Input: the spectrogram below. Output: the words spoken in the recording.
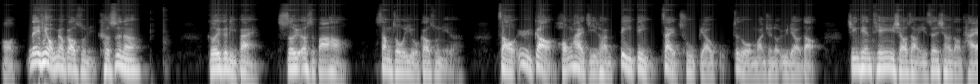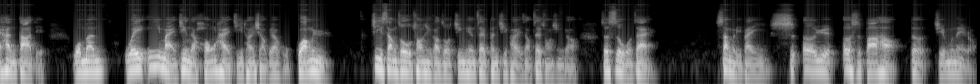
哦，那天我没有告诉你，可是呢，隔一个礼拜，十二月二十八号，上周一我告诉你了，早预告红海集团必定再出标股，这个我们完全都预料到。今天天域小涨，以升小涨，台汉大跌。我们唯一买进的红海集团小标股广宇，继上周五创新高之后，今天再喷气泡以上，再创新高。这是我在上个礼拜一，十二月二十八号的节目内容。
